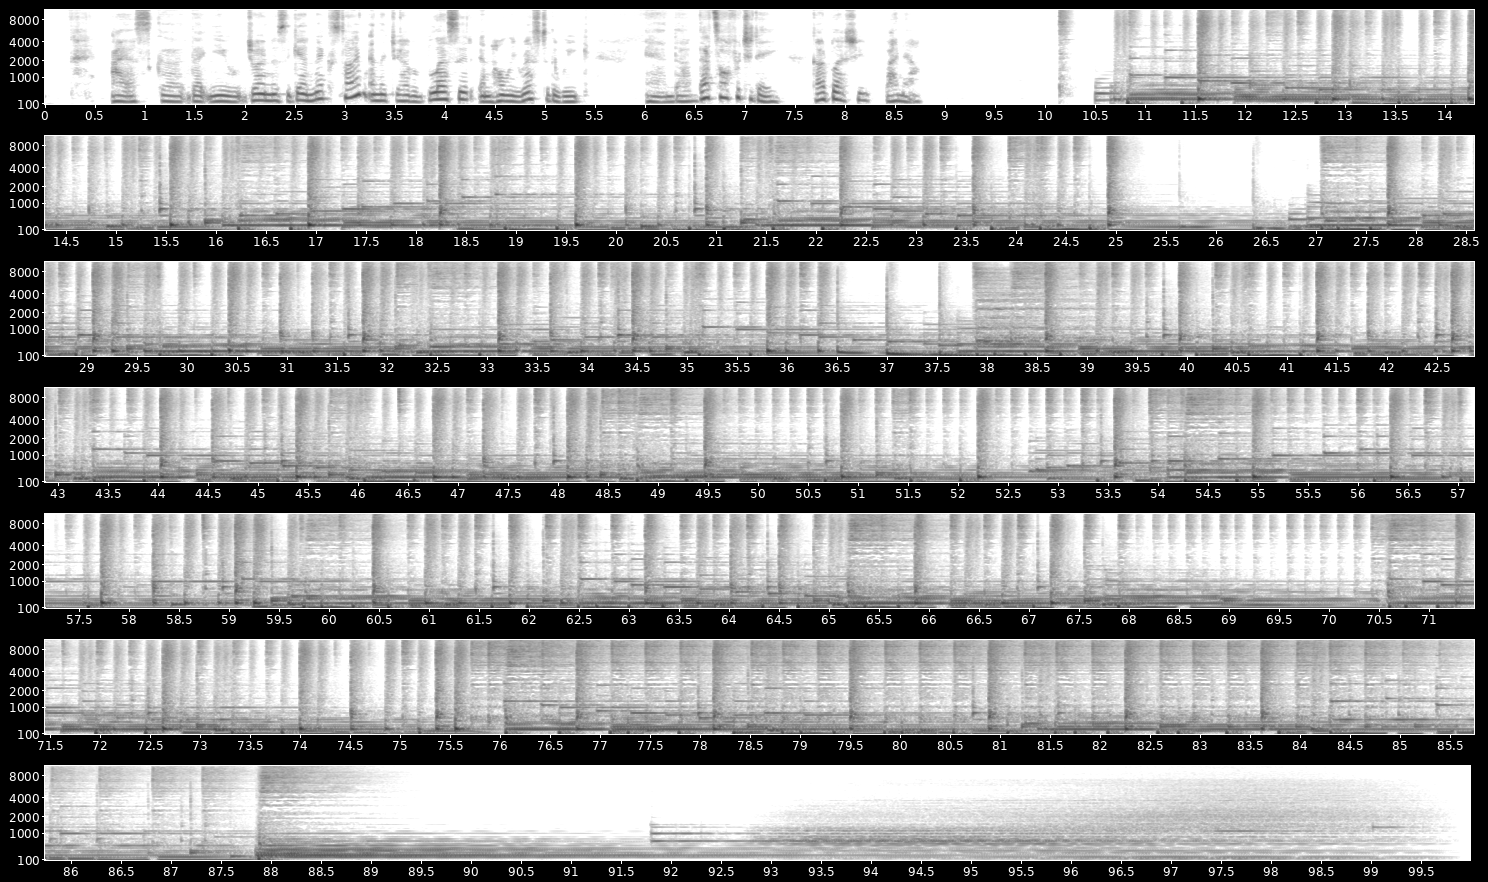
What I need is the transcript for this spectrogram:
I ask uh, that you join us again next time and that you have a blessed and holy rest of the week. And uh, that's all for today. God bless you. Bye now.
